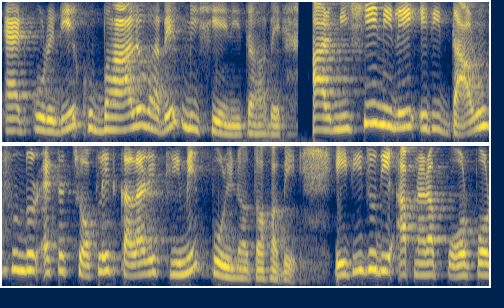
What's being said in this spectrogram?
অ্যাড করে দিয়ে খুব ভালোভাবে মিশিয়ে নিতে হবে। আর মিশিয়ে নিলে এটি দারুণ সুন্দর একটা চকলেট কালারের ক্রিমে পরিণত হবে। এটি যদি আপনারা পরপর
